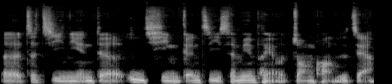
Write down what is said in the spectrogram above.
呃这几年的疫情跟自己身边朋友的状况是这样。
